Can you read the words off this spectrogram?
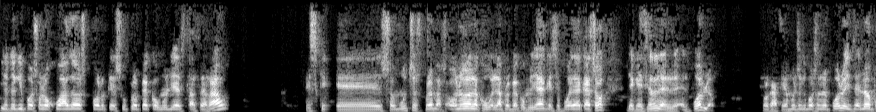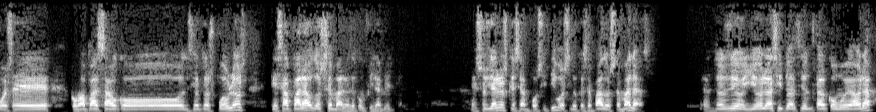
y otro equipo solo juega dos porque su propia comunidad está cerrado. Es que eh, son muchos problemas. O no la, propia comunidad, que se puede dar caso de que cierren el, pueblo. Porque hacía muchos equipos en el pueblo y dicen, no, pues eh, como ha pasado con ciertos pueblos, que se ha parado dos semanas de confinamiento. Eso ya no es que sean positivos, sino que se para dos semanas. Entonces yo, yo la situación tal como veo ahora,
